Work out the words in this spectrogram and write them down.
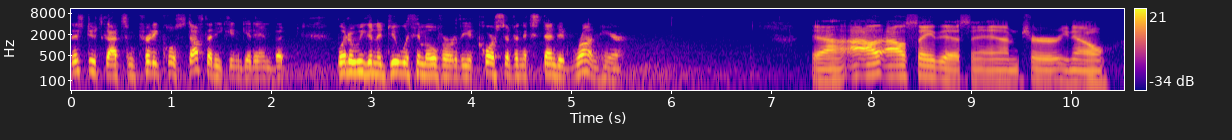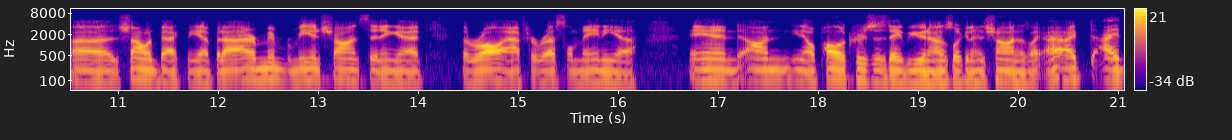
this dude's got some pretty cool stuff that he can get in, but what are we going to do with him over the course of an extended run here? Yeah, I'll I'll say this, and I'm sure you know uh, Sean would back me up, but I remember me and Sean sitting at the Raw after WrestleMania, and on you know Apollo Crews's debut, and I was looking at Sean, I was like, I I, I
